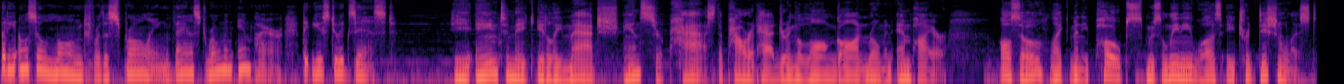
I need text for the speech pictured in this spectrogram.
but he also longed for the sprawling, vast Roman Empire that used to exist. He aimed to make Italy match and surpass the power it had during the long gone Roman Empire. Also, like many popes, Mussolini was a traditionalist.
